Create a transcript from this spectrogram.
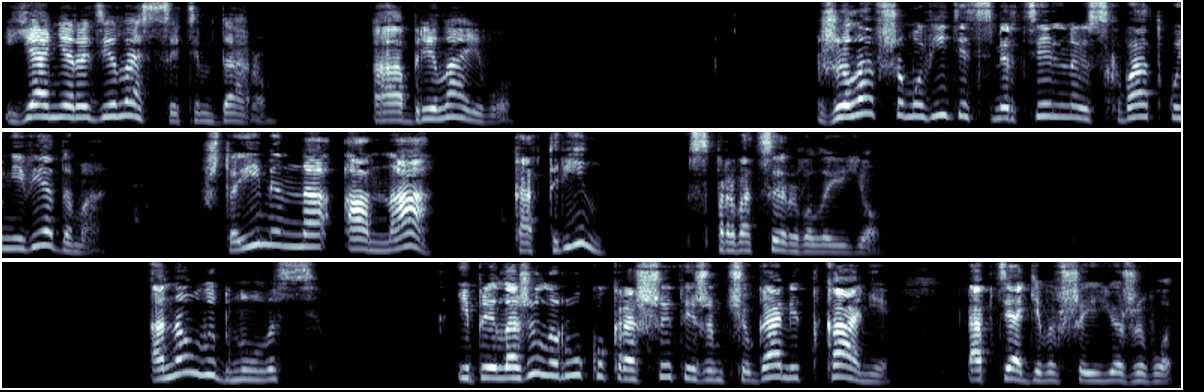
Я не родилась с этим даром, а обрела его. Желавшему видеть смертельную схватку неведомо, что именно она, Катрин, спровоцировала ее. Она улыбнулась и приложила руку к расшитой жемчугами ткани, обтягивавшей ее живот.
